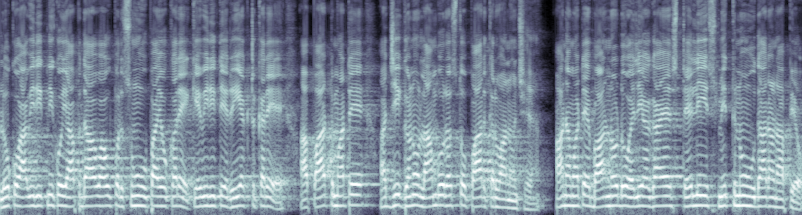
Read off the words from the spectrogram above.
લોકો આવી રીતની કોઈ આપદા આવવા ઉપર શું ઉપાયો કરે, કેવી રીતે રિએક્ટ કરે, આ પાર્ટ માટે હજી ઘણો લાંબો રસ્તો પાર કરવાનો છે. આના માટે બાર્નોડો એલિયાગાએ સ્ટેલી સ્મિથનું ઉદાહરણ આપ્યો.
